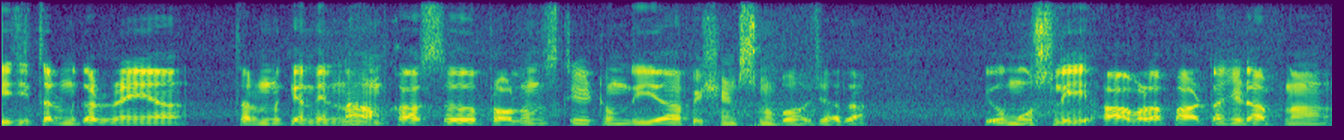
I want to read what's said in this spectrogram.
ਇਹ ਜੀ, ਧਰਨ ਕੱਢ ਰਹੇ ਆ ਧਰਨ ਕਹਿੰਦੇ ਨੇ ਨਾ, ਆਮ ਖਾਸ ਪ੍ਰੋਬਲਮਸ ਕ੍ਰੀਏਟ ਹੁੰਦੀ ਆ ਪੇਸ਼ੈਂਟਸ ਨੂੰ ਬਹੁਤ ਜ਼ਿਆਦਾ। ਕਿ ਉਹ ਮੋਸਟਲੀ ਆਹ ਵਾਲਾ ਪਾਰਟ ਆ ਜਿਹੜਾ ਆਪਣਾ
